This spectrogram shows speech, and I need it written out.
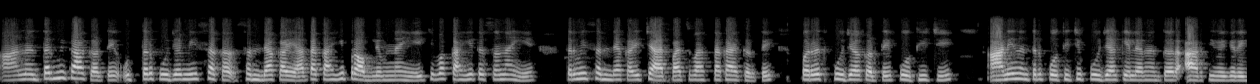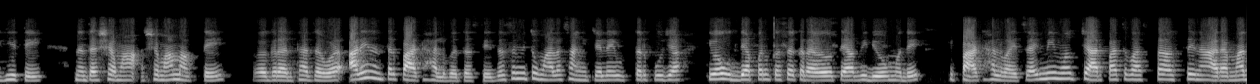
नंतर मी काय करते उत्तर पूजा मी सकाळ संध्याकाळी आता काही प्रॉब्लेम नाहीये किंवा काही तसं नाहीये तर मी संध्याकाळी चार पाच वाजता काय करते परत पूजा करते पोथीची आणि नंतर पोथीची पूजा केल्यानंतर आरती वगैरे घेते नंतर क्षमा क्षमा मागते ग्रंथाजवळ आणि नंतर पाठ हलवत असते. जसं मी तुम्हाला सांगितलेलं आहे उत्तर पूजा किंवा उद्यापन कसं करावं त्या व्हिडिओमध्ये की पाठ हलवायचा आहे. मी मग चार पाच वाजता असते ना आरामात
